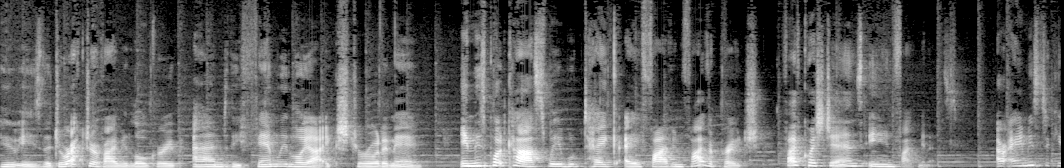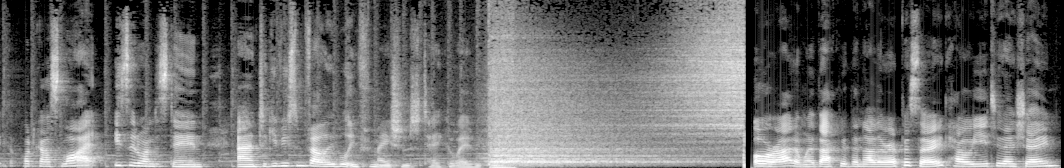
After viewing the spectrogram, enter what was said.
who is the director of Ivy Law Group and the family lawyer extraordinaire. In this podcast, we will take a five in five approach five questions in five minutes. Our aim is to keep the podcast light, easy to understand, and to give you some valuable information to take away with you. All right, and we're back with another episode. How are you today, Shane?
